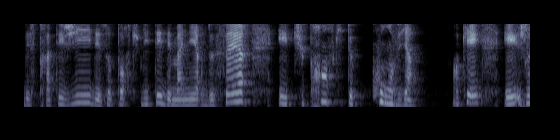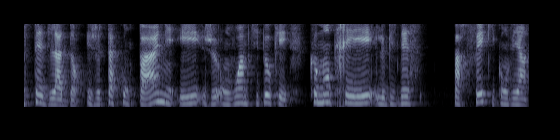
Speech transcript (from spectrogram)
des stratégies, des opportunités, des manières de faire, et tu prends ce qui te convient. OK? Et je t'aide là-dedans. Et je t'accompagne et je, on voit un petit peu, OK, comment créer le business parfait qui convient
